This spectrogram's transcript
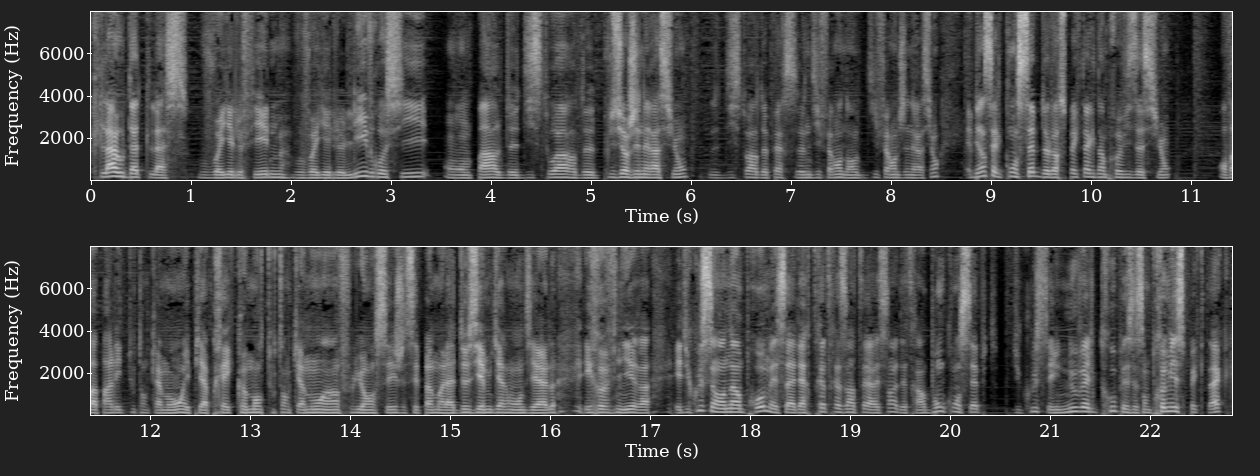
Cloud Atlas. Vous voyez le film, vous voyez le livre aussi. On parle de- d'histoires de, plusieurs générations, de- d'histoires de personnes différentes dans différentes générations. Eh bien, c'est le concept de leur spectacle d'improvisation. On va parler de Toutankhamon et puis après comment Toutankhamon a influencé, je sais pas moi, la deuxième guerre mondiale et revenir. Et du coup, c'est en impro, mais ça a l'air très très intéressant et d'être un bon concept. Du coup, c'est une nouvelle troupe et c'est son premier spectacle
